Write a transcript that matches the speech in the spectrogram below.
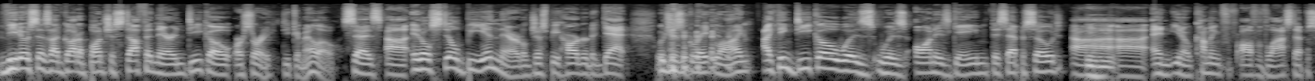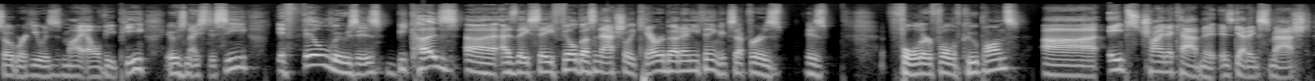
Vito says, I've got a bunch of stuff in there. And Deco, or sorry, DiCamillo says, uh, it'll still be in there. It'll just be harder to get, which is a great line. I think Deco was, was on his game this episode. Uh, mm-hmm. uh, and, you know, coming off of last episode where he was my LVP, it was nice to see. If Phil loses, because, uh, as they say, Phil doesn't actually care about anything except for his, his folder full of coupons uh, Ape's China cabinet is getting smashed.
